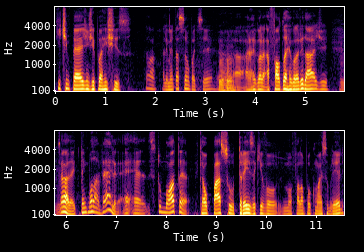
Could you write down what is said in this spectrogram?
que te impedem de ir para o RX? Lá, alimentação pode ser, uhum. a, a, a, falta da regularidade. Uhum. Sei lá, daí tu tem que bolar, velho. É, é, se tu bota, que é o passo 3 aqui, vou, vou falar um pouco mais sobre ele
